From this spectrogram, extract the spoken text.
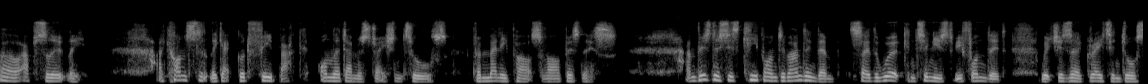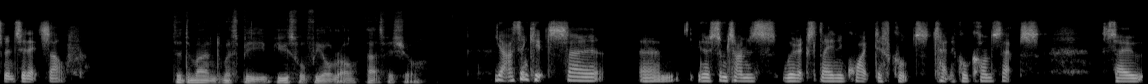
Oh, absolutely. I constantly get good feedback on the demonstration tools from many parts of our business. And businesses keep on demanding them, so the work continues to be funded, which is a great endorsement in itself. The demand must be useful for your role, that's for sure. Yeah, I think it's, uh, um, you know, sometimes we're explaining quite difficult technical concepts. So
